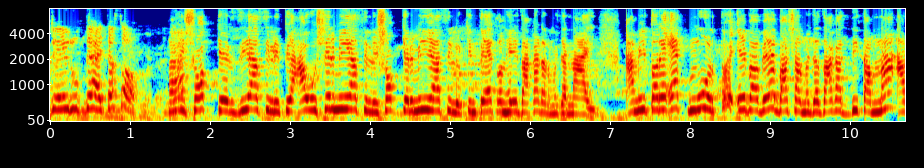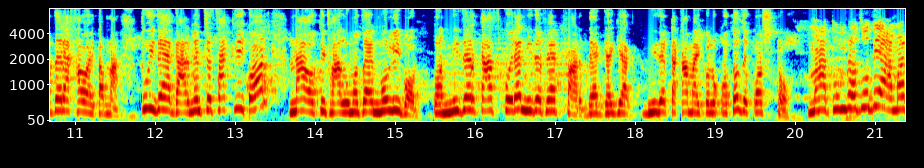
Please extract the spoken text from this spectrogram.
যে এই রূপ দেখাইতেছ তুই শখের জি আসিলি, তুই আউসের মেয়ে আসিলি, শখের মেয়ে আসিল, কিন্তু এখন এই জায়গাটার মধ্যে নাই। আমি তোরে এক মুহূর্ত এভাবে বাসার মধ্যে জায়গা দিতাম না, আজারে খাওয়াইতাম না। তুই যে গার্মেন্টসে চাকরি কর, না তুই ফালু মজায় নলিবর। তোর নিজের কাজ করে নিজে ফেট পার দেখ গিয়া, নিজেরটা কামাই করল কত যে কষ্ট। মা তোমরা যদি আমার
